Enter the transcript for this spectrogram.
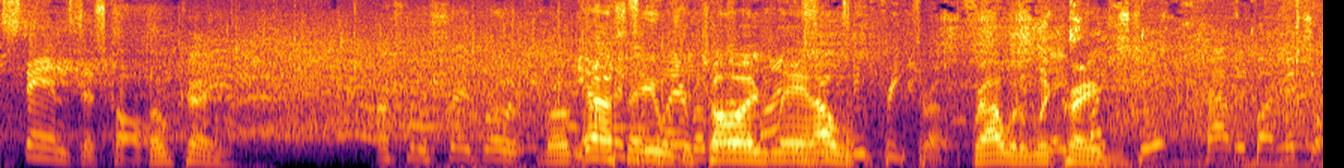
stands this call. Okay. I was gonna say, bro, bro. If The y'all say it was a will go to the charge, man, I was, free throws. bro, I would have went Shea crazy. fights to it, crowded by Mitchell.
